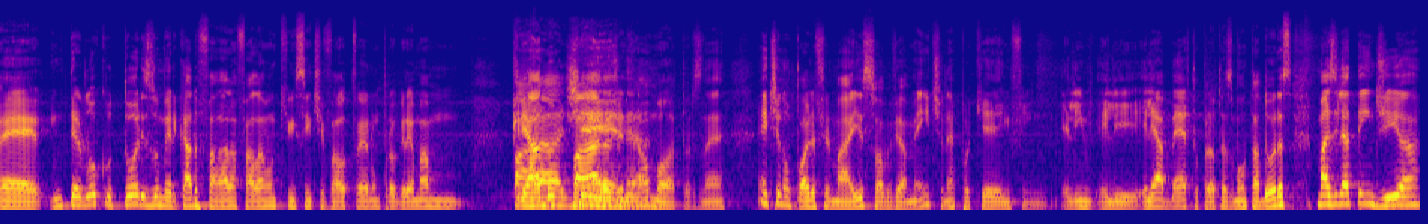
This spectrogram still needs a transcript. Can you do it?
é. interlocutores do mercado falaram, falavam que o Incentivo era um programa criado para, a General Motors, né? A gente não pode afirmar isso, obviamente, né? Porque, enfim, ele, ele, ele é aberto para outras montadoras, mas ele atendia,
